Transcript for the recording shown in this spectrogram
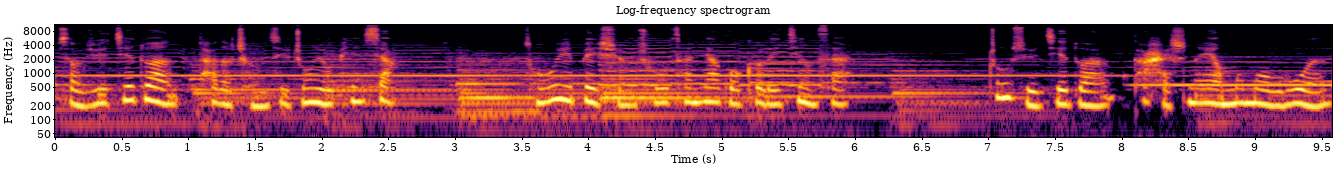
小学阶段，他的成绩中游偏下，从未被选出参加过各类竞赛。中学阶段，他还是那样默默无闻，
